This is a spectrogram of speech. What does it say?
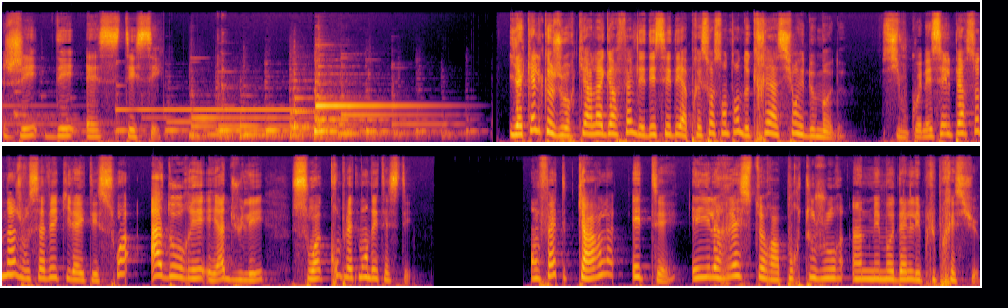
GDSTC. Il y a quelques jours, Karl Lagerfeld est décédé après 60 ans de création et de mode. Si vous connaissez le personnage, vous savez qu'il a été soit adoré et adulé, soit complètement détesté. En fait, Karl était et il restera pour toujours un de mes modèles les plus précieux.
